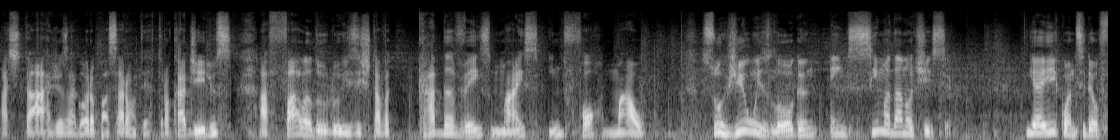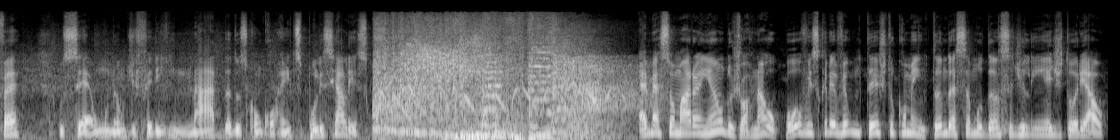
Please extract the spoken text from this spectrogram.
as tarjas agora passaram a ter trocadilhos, a fala do Luiz estava cada vez mais informal. Surgiu um slogan em cima da notícia. E aí, quando se deu fé, o CE1 não diferia em nada dos concorrentes policialescos. Emerson Maranhão, do jornal O Povo, escreveu um texto comentando essa mudança de linha editorial.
